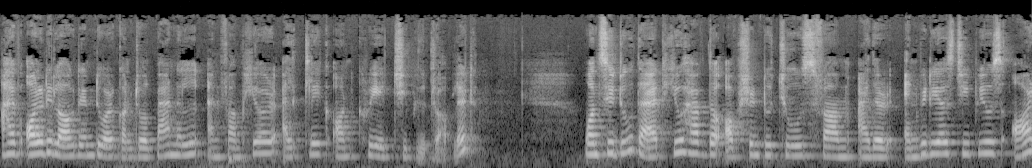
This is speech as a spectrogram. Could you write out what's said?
I have already logged into our control panel and from here I'll click on create GPU droplet. Once you do that, you have the option to choose from either NVIDIA's GPUs or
